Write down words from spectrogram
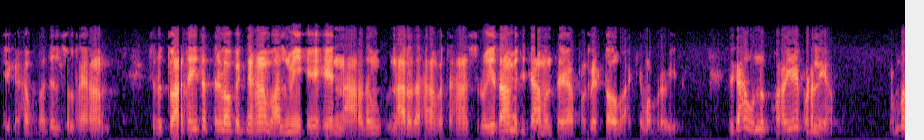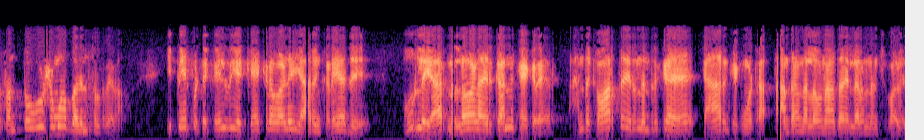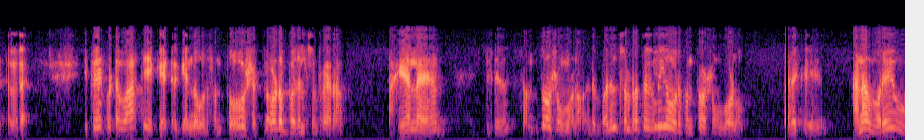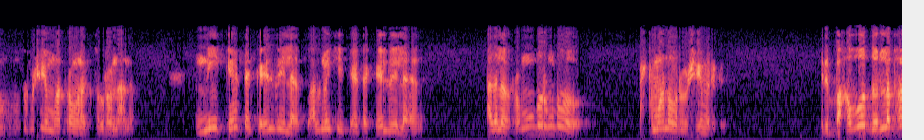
இதுக்காக பதில் சொல்றாராம் ஸ்ருத்வாச்சைத திரிலோகஜா வால்மீகே நாரதம் நாரதா வச்சா ஸ்ரூயதாம் இது சாமந்தயா பிரகிருஷ்டோ வாக்கியம் அப்ரவீத் இதுக்காக ஒன்னும் குறையே படலையாம் ரொம்ப சந்தோஷமா பதில் சொல்றாராம் இப்பேற்பட்ட கேள்வியை கேட்கிறவாளே யாரும் கிடையாது. ஊர்ல யார் நல்லவாளா இருக்கான்னு கேக்குறார் அந்த வார்த்தை இருந்துருக்க யாரும் கேட்க மாட்டா. தான் தான் நல்லவனா தான் எல்லாரும் நினைச்சுப்பாளே தவிர. இப்பேற்பட்ட வார்த்தையை கேட்டிருக்கேன்னு ஒரு சந்தோஷத்தோட பதில் சொல்றாராம். ஆகையால இது சந்தோஷம் வேணும். இந்த பதில் சொல்றதுக்குள்ளயும் ஒரு சந்தோஷம் வேணும். அதுக்கு ஆனா ஒரே ஒரு விஷயம் மாத்திரம் உனக்கு சொல்றேன் நான். நீ கேட்ட கேள்வியில வால்மீகி கேட்ட கேள்வியில அதுல ரொம்ப ரொம்ப கஷ்டமான ஒரு விஷயம் இருக்கு. இது பகவோ துர்லப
